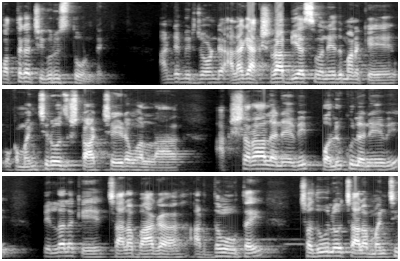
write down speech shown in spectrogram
కొత్తగా చిగురిస్తూ ఉంటాయి. అంటే మీరు చూడండి అలాగే అక్షరాభ్యాసం అనేది మనకి ఒక మంచి రోజు స్టార్ట్ చేయడం వల్ల అక్షరాలు అనేవి పలుకులు అనేవి పిల్లలకి చాలా బాగా అర్థమవుతాయి. చదువులో చాలా మంచి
